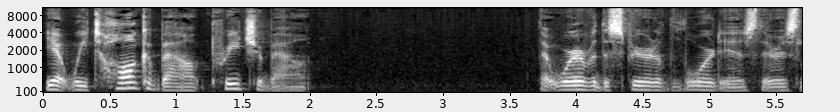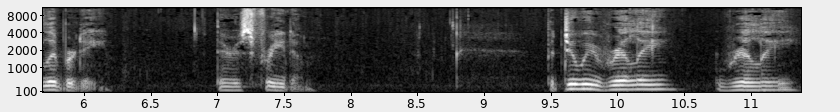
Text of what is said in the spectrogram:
Yet we talk about, preach about, that wherever the Spirit of the Lord is, there is liberty, there is freedom. But do we really, really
